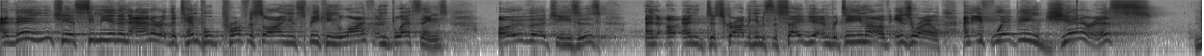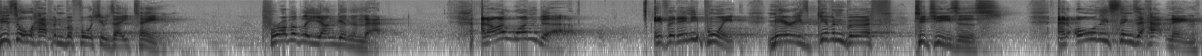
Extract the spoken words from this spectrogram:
And then she has Simeon and Anna at the temple prophesying and speaking life and blessings over Jesus and, uh, and describing him as the Savior and Redeemer of Israel. And if we're being generous, this all happened before she was 18, probably younger than that. And I wonder if at any point Mary's given birth to Jesus and all these things are happening.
